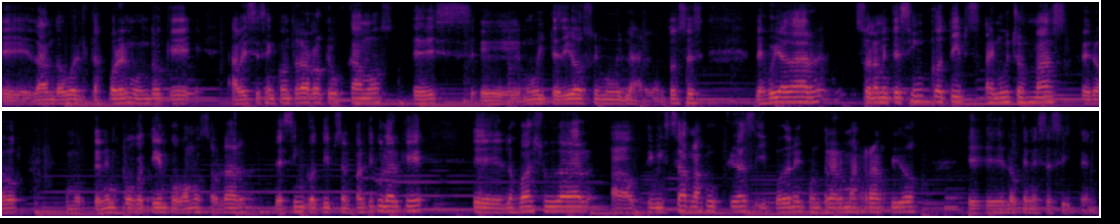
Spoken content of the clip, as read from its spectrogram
eh, dando vueltas por el mundo que a veces encontrar lo que buscamos es muy tedioso y muy largo. Entonces, les voy a dar solamente cinco tips, hay muchos más, pero como tenemos poco tiempo, vamos a hablar de cinco tips en particular que eh, los va a ayudar a optimizar las búsquedas y poder encontrar más rápido eh, lo que necesiten.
